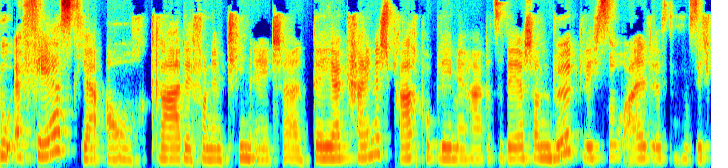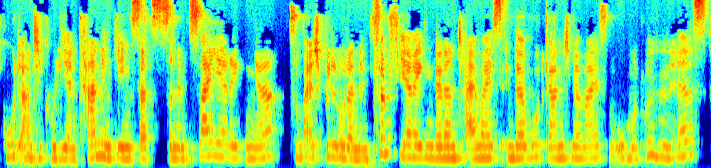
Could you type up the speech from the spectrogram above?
du erfährst ja auch gerade von dem Teenager, der ja keine Sprachprobleme hat, also der ja schon wirklich so alt ist, dass er sich gut artikulieren kann, im Gegensatz zu einem Zweijährigen, ja, zum Beispiel, oder einem Fünfjährigen, der dann teilweise in der Wut gar nicht mehr weiß, wo oben und unten ist.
